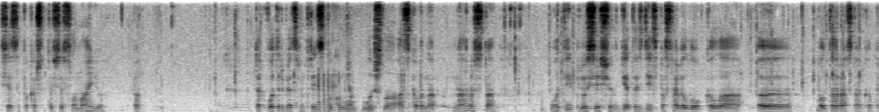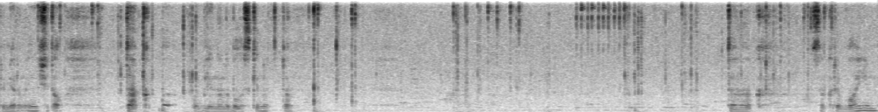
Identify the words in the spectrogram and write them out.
сейчас я пока что это все сломаю. Так вот, ребят, смотрите, сколько мне вышло адского нар нароста. Вот и плюс я еще где-то здесь поставил около э, полтора стака примерно. Я не читал. Так, о, блин, надо было скинуть-то. Так, закрываем.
